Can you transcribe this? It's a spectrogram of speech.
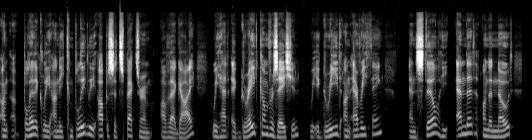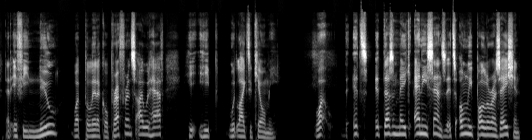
on uh, politically on the completely opposite spectrum of that guy. We had a great conversation. We agreed on everything, and still he ended on the note that if he knew what political preference I would have, he he would like to kill me. What it's it doesn't make any sense. It's only polarization.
